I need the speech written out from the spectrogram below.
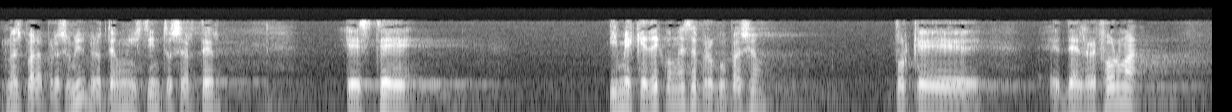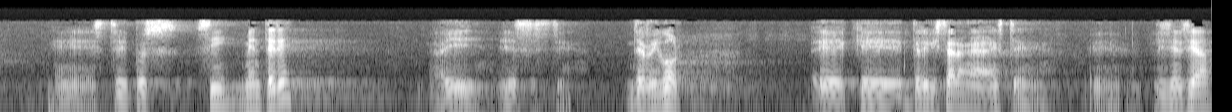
no es para presumir, pero tengo un instinto certero. Este y me quedé con esa preocupación porque del Reforma este pues sí me enteré. Ahí es este de rigor eh, que entrevistaran a este eh, licenciado,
